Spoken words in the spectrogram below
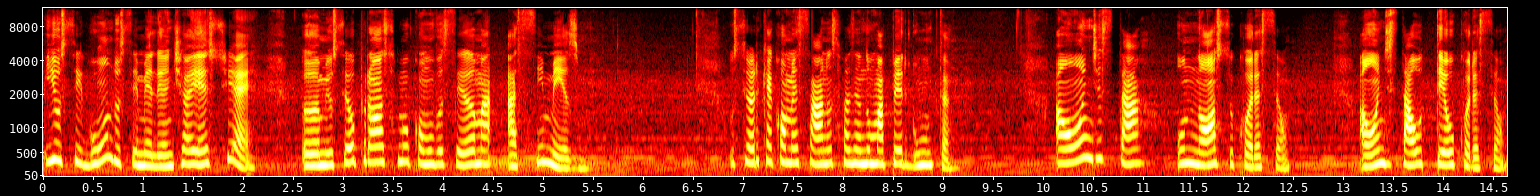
E o segundo, semelhante a este, é: ame o seu próximo como você ama a si mesmo. O Senhor quer começar nos fazendo uma pergunta: Aonde está o nosso coração? Aonde está o teu coração?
